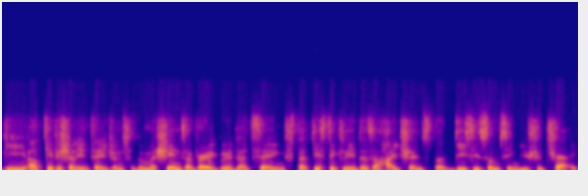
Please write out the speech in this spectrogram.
the artificial intelligence of the machines are very good at saying statistically there's a high chance that this is something you should check.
